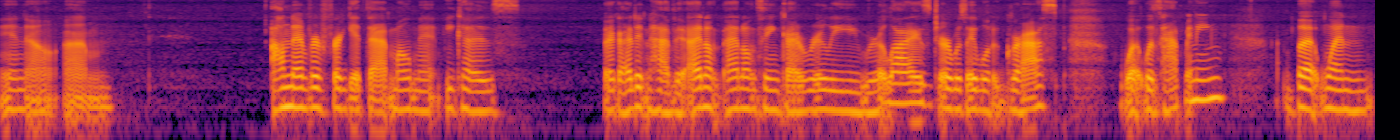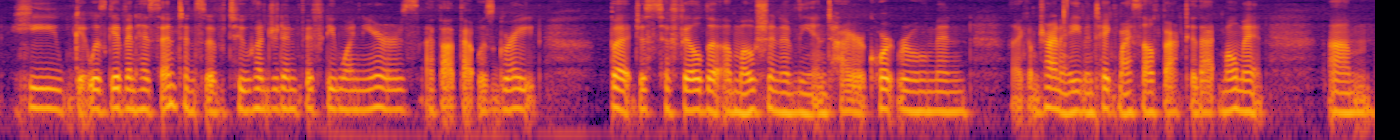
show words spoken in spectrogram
you know. Um, I'll never forget that moment because like I didn't have it. I don't I don't think I really realized or was able to grasp what was happening. But when he was given his sentence of 251 years, I thought that was great. But just to feel the emotion of the entire courtroom and like I'm trying to even take myself back to that moment. Um,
